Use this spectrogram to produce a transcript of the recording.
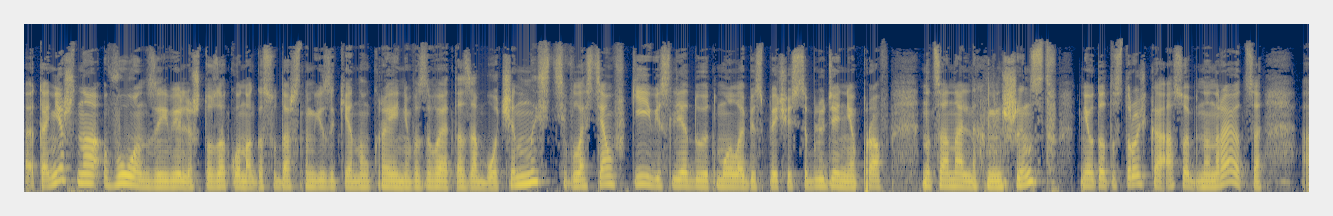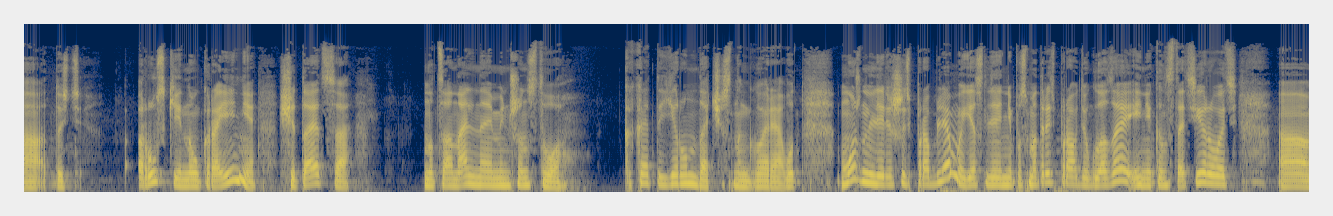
Э, конечно, в ООН заявили, что закон о государственном языке на Украине вызывает озабоченность. Властям в Киеве следует, мол, обеспечить соблюдение прав национальных меньшинств. Мне вот эта строчка особенно нравится. А, то есть русский на Украине считается национальное меньшинство какая-то ерунда, честно говоря. Вот можно ли решить проблему, если не посмотреть правде в глаза и не констатировать э,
